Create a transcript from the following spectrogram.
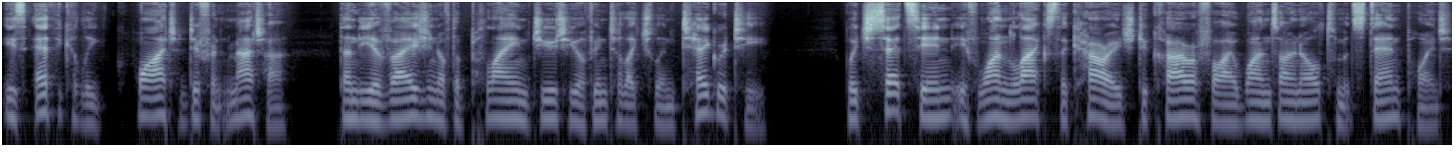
is ethically quite a different matter than the evasion of the plain duty of intellectual integrity, which sets in if one lacks the courage to clarify one's own ultimate standpoint,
